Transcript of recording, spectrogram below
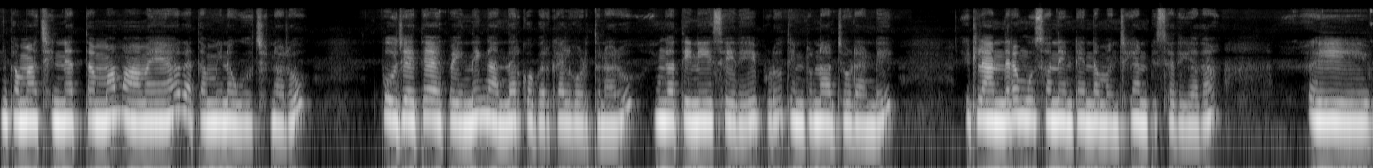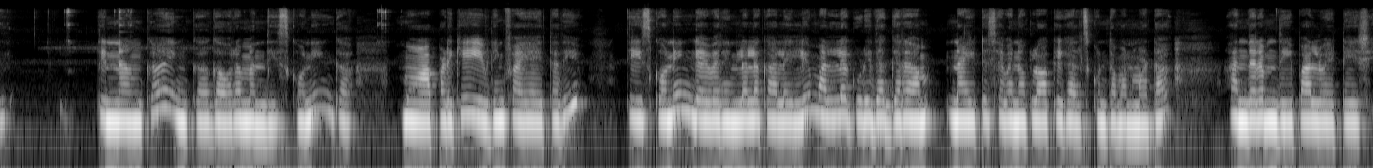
ఇంకా మా చిన్నత్తమ్మ మామయ్య రథం మీద కూర్చున్నారు. పూజ అయితే అయిపోయింది. ఇంకా అందరు కొబ్బరికాయలు కొడుతున్నారు. ఇంకా తినేసేది ఇప్పుడు. తింటున్నారు చూడండి. ఇట్లా అందరం కూర్చొని తింటే ఎంత మంచిగా అనిపిస్తుంది కదా. ఈ తిన్నాక ఇంకా గౌరమ్మని తీసుకొని ఇంకా మా అప్పటికి ఈవినింగ్ ఫైవ్ అవుతుంది తీసుకొని ఇంకా ఎవరి ఇళ్ళలో కాలు వెళ్ళి మళ్ళీ గుడి దగ్గర నైట్ సెవెన్ ఓ క్లాక్కి కలుసుకుంటాం అనమాట అందరం దీపాలు పెట్టేసి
